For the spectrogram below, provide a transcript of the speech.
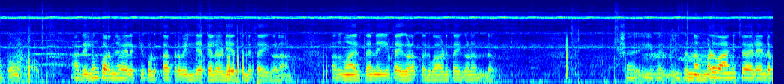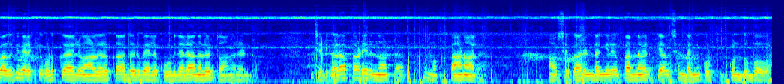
അപ്പോൾ അതിലും കുറഞ്ഞ വിലയ്ക്ക് കൊടുക്കാത്ര വലിയ കെലടിയത്തിന്റെ തൈകളാണ്. അതുമാതിരി തന്നെ ഈ തൈകളൊക്കെ ഒരുപാട് തൈകളുണ്ട്. പക്ഷേ ഇത് ഇത് നമ്മൾ വാങ്ങിച്ച വിലേന്റെ പകുതി വിലയ്ക്ക് കൊടുക്കാനും ആളുകൾക്ക് അതൊരു വില കൂടുതലാണെന്നുള്ളൊരു തോന്നലുണ്ട്. ചെടികളൊക്കെ അവിടെ ഇരുന്നോട്ടെ. നമുക്ക് കാണാമല്ലോ ആവശ്യക്കാരുണ്ടെങ്കിൽ പറഞ്ഞ വിലയ്ക്ക് ആവശ്യമുണ്ടെങ്കിൽ കൊണ്ടും പോവാം.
